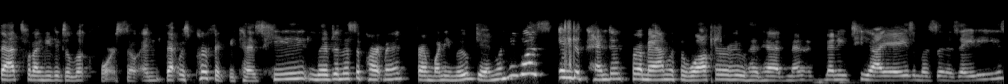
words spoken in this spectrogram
that's what I needed to look for. So, and that was perfect because he lived in this apartment from when he moved in, when he was independent for a man with a walker who had had many, many TIAs and was in his 80s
